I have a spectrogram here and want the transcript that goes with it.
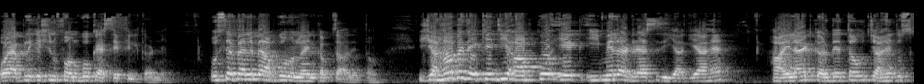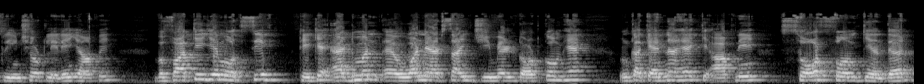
और एप्लीकेशन फॉर्म को कैसे फिल करना है। उससे पहले मैं आपको ऑनलाइन का बता देता हूँ। यहाँ पे देखें जी, आपको एक ईमेल एड्रेस दिया गया है। हाईलाइट कर देता हूँ, चाहे तो स्क्रीनशॉट ले लें यहाँ पे। वफाकी ये मोहसिब ठीक है admin one at sign Gmail dot com है। उनका कहना है कि आपने सॉफ्ट फॉर्म के अंदर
